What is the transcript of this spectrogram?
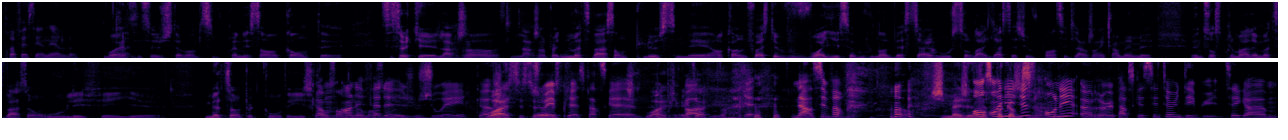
professionnel. là. Ouais, Ouais. c'est ça, justement. Puis si vous prenez ça en compte, euh, c'est sûr que l'argent l'argent peut être une motivation de plus, mais encore une fois, est-ce que vous voyez ça, vous, dans le vestiaire ou sur la glace? Est-ce que vous pensez que l'argent est quand même euh, une source primaire de motivation ou les filles euh, mettent ça un peu de côté et se Comme concentrent en vraiment effet sur le de jeu? jouer. Comme Ouais, c'est ça. Jouer plus parce que... Ouais, plus exact. Non, c'est pas vrai. Non, J'imagine On, que c'est on pas est comme juste... ça. On est heureux parce que c'est un début. Tu sais, comme...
